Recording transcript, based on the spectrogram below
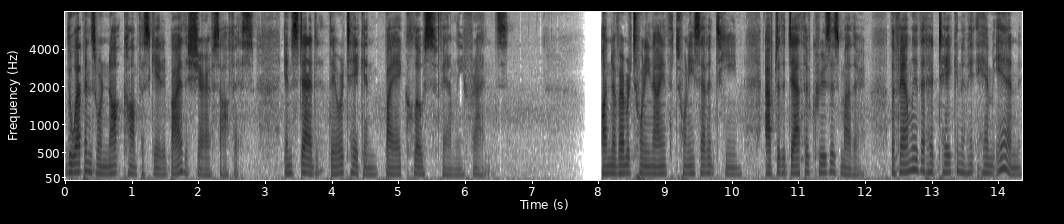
The weapons were not confiscated by the Sheriff's Office. Instead, they were taken by a close family friend. On November 29, 2017, after the death of Cruz's mother, the family that had taken him in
